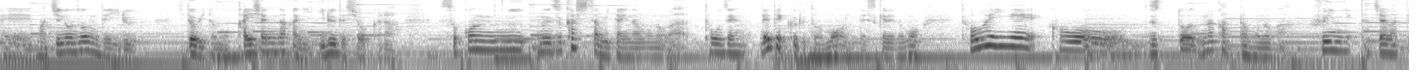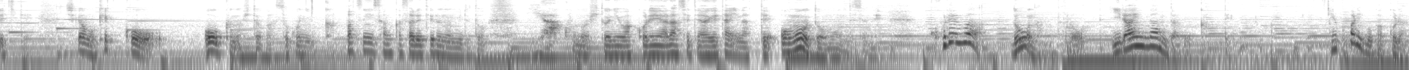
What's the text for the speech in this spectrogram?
えー、待ち望んでいる人々も会社の中にいるでしょうからそこに難しさみたいなものが当然出てくると思うんですけれどもとはいえこうずっとなかったものが不意に立ち上がってきてしかも結構多くの人がそこに活発に参加されてるのを見るといやこの人にはこれやらせてあげたいなって思うと思うんですよね。これはどうなんだろうって依頼なんだろうかってやっぱり僕はこれは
